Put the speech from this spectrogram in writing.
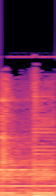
te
